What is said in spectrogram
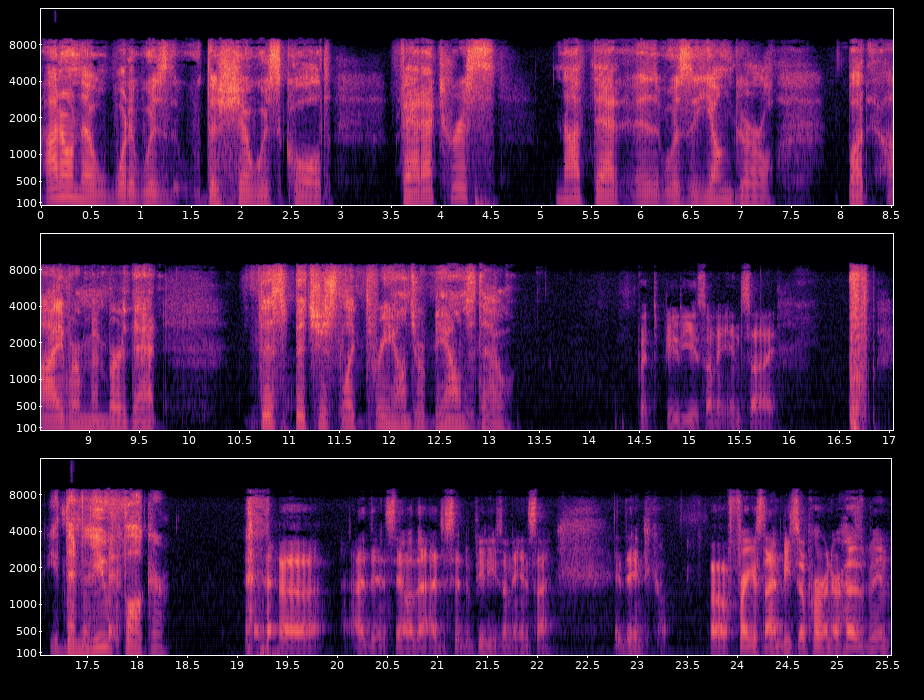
I don't know what it was, the show was called. Fat Actress? Not that, it was a young girl. But I remember that. This bitch is like 300 pounds, though. but the beauty is on the inside Then you fuck her. uh, I didn't say all that. I just said the beauty's on the inside. And then uh, Frankenstein beats up her and her husband,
